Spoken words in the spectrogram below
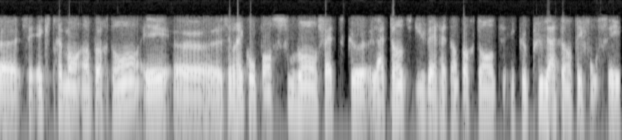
Euh, c'est extrêmement important et c'est vrai qu'on pense souvent en fait que la teinte du verre est importante et que plus la teinte est foncée,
